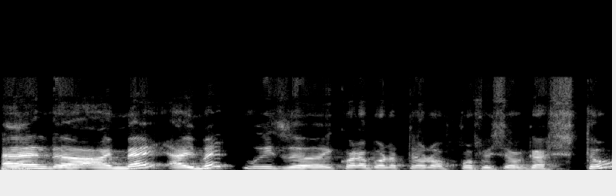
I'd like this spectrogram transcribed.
And uh, I met I met with a collaborator of Professor Gastaut,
